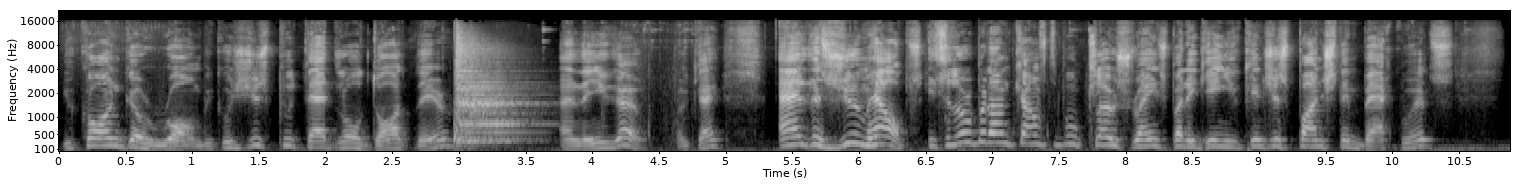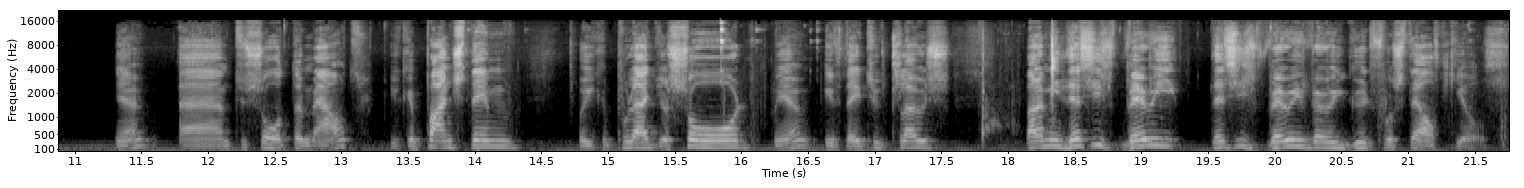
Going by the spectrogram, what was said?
you can't go wrong because you just put that little dot there and then you go. Okay. And the zoom helps. It's a little bit uncomfortable close range, but again, you can just punch them backwards, you know, um, to sort them out. You can punch them or you can pull out your sword, you know, if they're too close. But I mean, this is very this is very, very good for stealth kills.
